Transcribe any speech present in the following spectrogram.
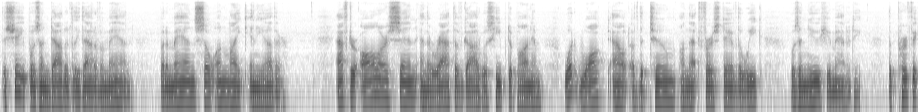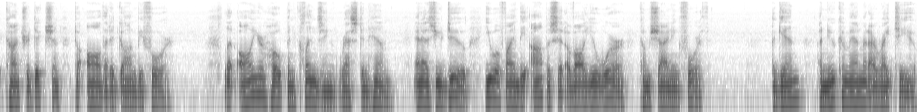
The shape was undoubtedly that of a man, but a man so unlike any other. After all our sin and the wrath of God was heaped upon him, what walked out of the tomb on that first day of the week was a new humanity, the perfect contradiction to all that had gone before. Let all your hope and cleansing rest in Him, and as you do, you will find the opposite of all you were come shining forth. Again, a new commandment I write to you,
